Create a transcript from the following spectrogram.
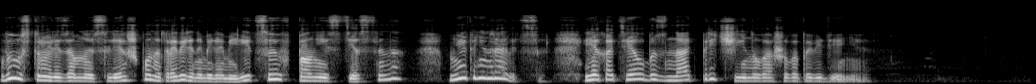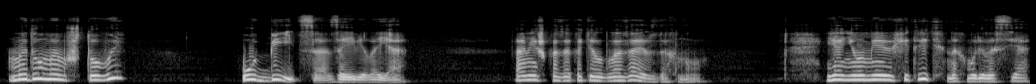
Вы устроили за мной слежку, натравили на меня милицию, вполне естественно. Мне это не нравится, и я хотел бы знать причину вашего поведения». «Мы думаем, что вы убийца», — заявила я. А Мишка закатил глаза и вздохнул. «Я не умею хитрить», — нахмурилась я,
